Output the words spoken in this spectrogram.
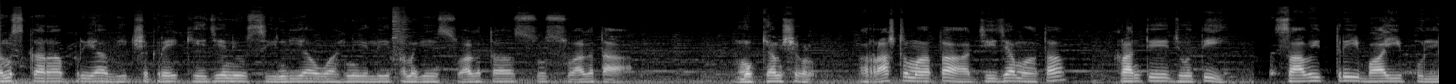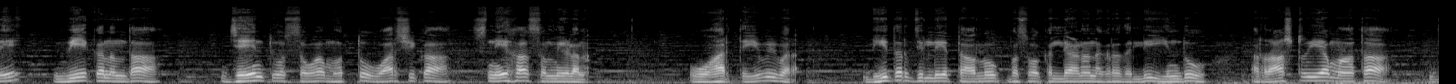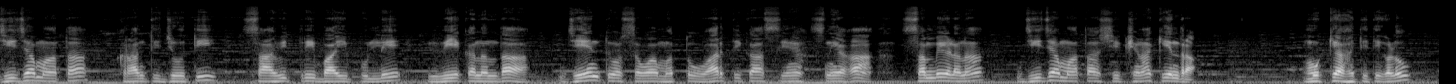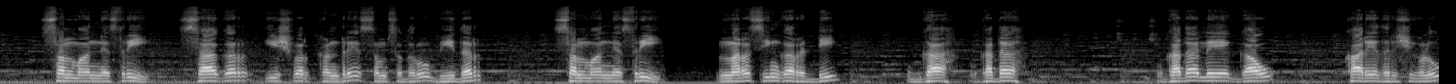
ನಮಸ್ಕಾರ ಪ್ರಿಯ ವೀಕ್ಷಕರೇ K J news India ವಾಹಿನಿಯಲ್ಲಿ ತಮಗೆ ಸ್ವಾಗತ, ಸುಸ್ವಾಗತ. ಮುಖ್ಯಾಂಶಗಳು. ರಾಷ್ಟ್ರಮಾತಾ, ಜೀಜಾಮಾತಾ, ಕ್ರಾಂತಿ ಜ್ಯೋತಿ, ಸಾವಿತ್ರಿಬಾಯಿ ಪುಲ್ಲೆ, ವಿವೇಕಾನಂದ, ಜಯಂತ್ಯೋತ್ಸವ ಮತ್ತು ವಾರ್ಷಿಕ ಸ್ನೇಹ ಸಮ್ಮೇಳನ. ವಾರ್ತೆಯ ವಿವರ. ಬೀದರ್ ಜಿಲ್ಲೆ ತಾಲೂಕ್ ಬಸವ ಕಲ್ಯಾಣ ನಗರದಲ್ಲಿ ಇಂದು ರಾಷ್ಟ್ರೀಯ ಮಾತಾ ಜೀಜಾಮಾತಾ ಕ್ರಾಂತಿ ಜ್ಯೋತಿ ಸಾವಿತ್ರಿಬಾಯಿ ಪುಲ್ಲೆ, ವಿವೇಕಾನಂದ, ಜಯಂತ್ಯೋತ್ಸವ ಮತ್ತು ವಾರ್ತಿಕ ಸ್ನೇಹ ಸ್ನೇಹ ಸಮ್ಮೇಳನ, ಜೀಜಾಮಾತಾ ಶಿಕ್ಷಣ ಕೇಂದ್ರ. ಮುಖ್ಯ ಅತಿಥಿಗಳು ಸನ್ಮಾನ್ಯ ಶ್ರೀ ಸಾಗರ್ ಈಶ್ವರ್ ಖಂಡ್ರೆ, ಸಂಸದರು ಬೀದರ್, ಸನ್ಮಾನ್ಯ ಶ್ರೀ ನರಸಿಂಗರೆಡ್ಡಿ ಗ, ಗದ, ಗದಲೆಗಾಂವ್ ಕಾರ್ಯದರ್ಶಿಗಳು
